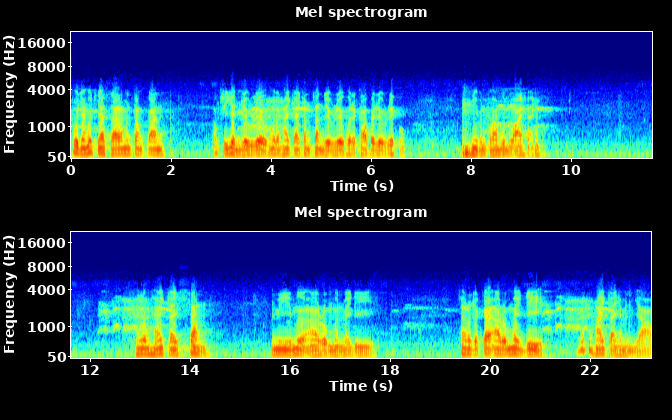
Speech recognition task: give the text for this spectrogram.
พูดอย่างวิทยาศาสตร์มันต้องการ ออกซิเจนเร็วๆไม่ต้องหายใจสั้นๆเร็วๆเพื่อจะเข้าไปเร็วๆนี่เป็นความวุ่นวายลมหายใจสั้น มีเมื่ออารมณ์มันไม่ดี ถ้าเราจะแก้อารมณ์ไม่ดีก็ต้องหายใจให้มันยาว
